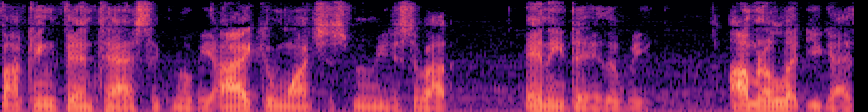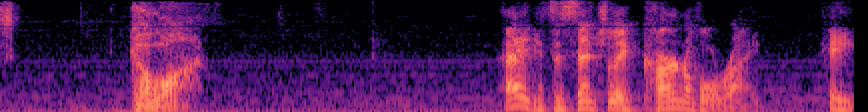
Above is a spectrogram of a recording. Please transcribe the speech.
fucking fantastic movie. I can watch this movie just about any day of the week. I'm gonna let you guys go on. I think it's essentially a carnival ride. A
